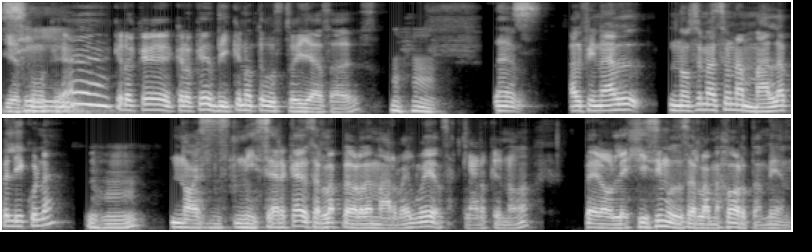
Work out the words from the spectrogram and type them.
Y es como que, ah, creo que, creo que di que no te gustó y ya, ¿sabes? Eh, al final, no se me hace una mala película. No es ni cerca de ser la peor de Marvel, güey. O sea, claro que no. Pero lejísimos de ser la mejor también.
